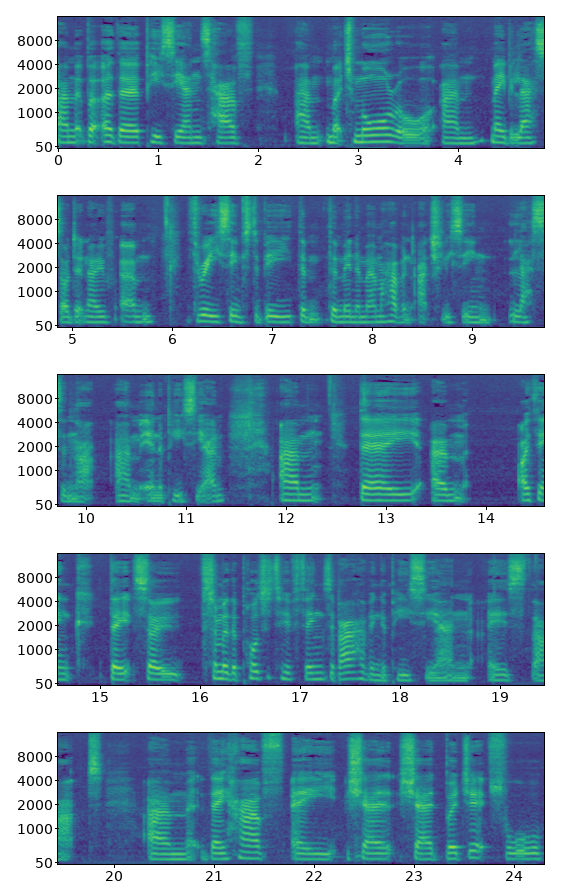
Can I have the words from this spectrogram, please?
um, but other PCNs have um, much more or um, maybe less. I don't know. Um, three seems to be the the minimum. I haven't actually seen less than that um, in a PCN. Um, they, um, I think they. So some of the positive things about having a PCN is that they have a shared shared budget for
